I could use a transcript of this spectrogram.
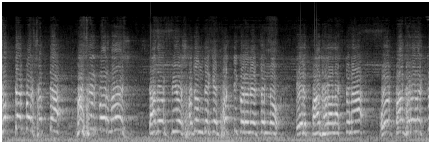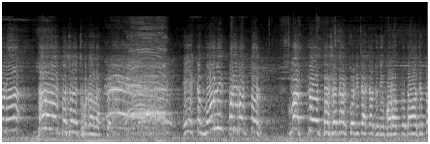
সপ্তাহ পর সপ্তাহ, মাসের পর মাস তাদের প্রিয় স্বজনদেরকে ভর্তি করানোর জন্য এর পা ধরা লাগতো না, ওর পা ধরা লাগতো না, দালালের পেছনে ছোটা লাগতো না। এই একটা মৌলিক পরিবর্তন। মাত্র দশ হাজার কোটি টাকা যদি বরাদ্দ দেওয়া যেত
